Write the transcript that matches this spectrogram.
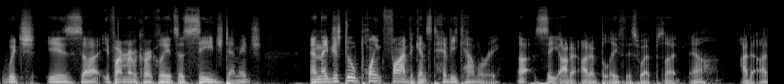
which is, uh, if I remember correctly, it's a siege damage. And they just do a 0.5 against heavy cavalry. Uh, see, I don't, I don't believe this website now. I, I,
